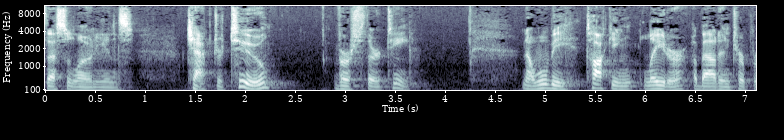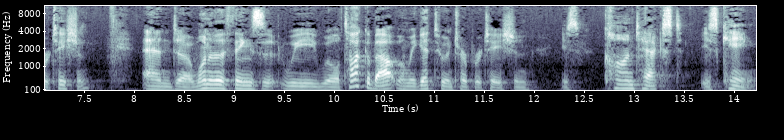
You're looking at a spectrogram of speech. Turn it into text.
Thessalonians chapter 2, verse 13. Now, we'll be talking later about interpretation. And uh, one of the things that we will talk about when we get to interpretation is context is king.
